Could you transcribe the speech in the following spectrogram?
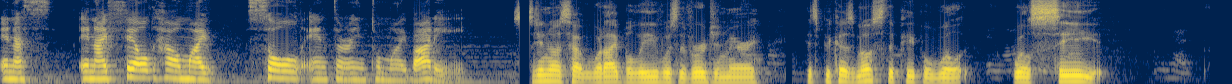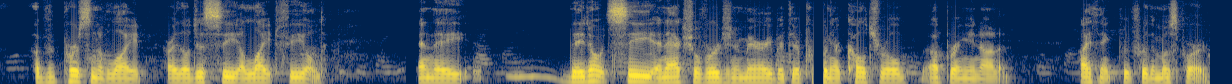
and as and I felt how my soul enter into my body. Do you notice how what I believe was the Virgin Mary? It's because most of the people will will see a person of light, or they'll just see a light field, and they they don't see an actual Virgin of Mary, but they're putting their cultural upbringing on it. I think for, for the most part,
